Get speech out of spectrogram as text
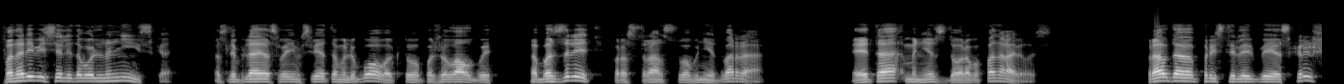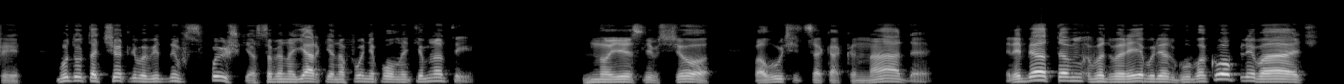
Фонари висели довольно низко, ослепляя своим светом любого, кто пожелал бы обозреть пространство вне двора. Это мне здорово понравилось. Правда, при стрельбе с крыши будут отчетливо видны вспышки, особенно яркие на фоне полной темноты. Но если все получится как надо, Ребятам во дворе будет глубоко плевать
